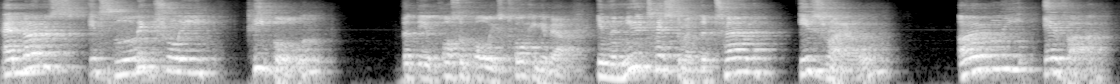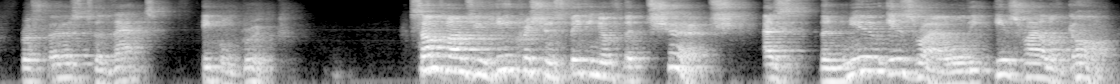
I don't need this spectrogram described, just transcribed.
And notice it's literally people that the Apostle Paul is talking about. In the New Testament, the term Israel only ever refers to that people group. Sometimes you hear Christians speaking of the church as the new Israel or the Israel of God.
